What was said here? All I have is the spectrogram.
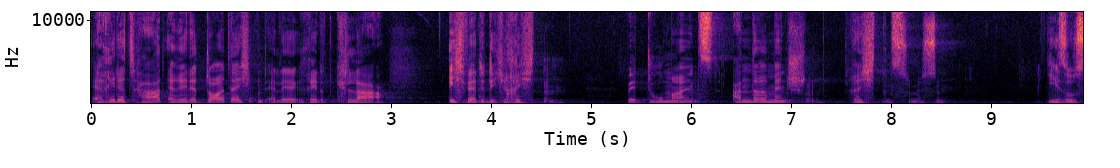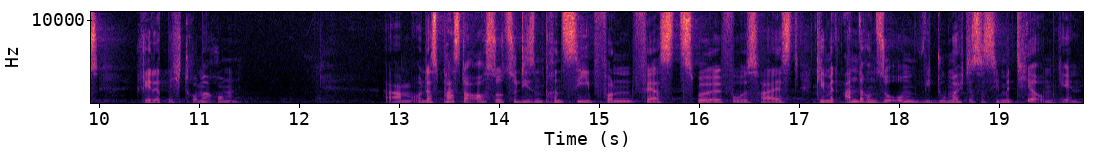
Er redet hart, er redet deutlich und er redet klar. Ich werde dich richten, wenn du meinst, andere Menschen richten zu müssen. Jesus redet nicht drumherum. Ähm, und das passt doch auch so zu diesem Prinzip von Vers 12, wo es heißt, geh mit anderen so um, wie du möchtest, dass sie mit dir umgehen.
